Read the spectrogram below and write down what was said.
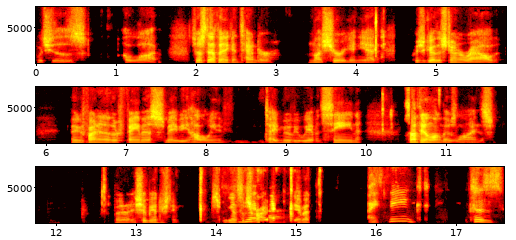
which is a lot. So it's definitely a contender. I'm not sure again yet. We should go the stoner route. Maybe find another famous, maybe Halloween type movie we haven't seen, something along those lines. But uh, it should be interesting. So again, subscribe. Yeah. Damn it. I think because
